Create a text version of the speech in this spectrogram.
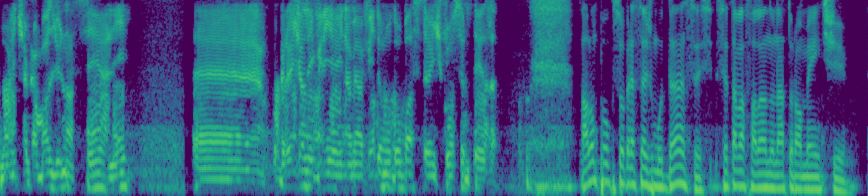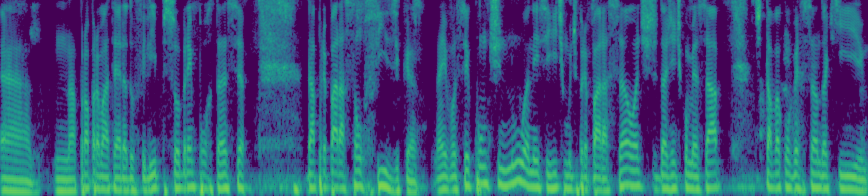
o tinha acabado de nascer ali. É, uma grande alegria aí na minha vida mudou bastante, com certeza. Fala um pouco sobre essas mudanças. Você estava falando naturalmente é, na própria matéria do Felipe sobre a importância da preparação física. Né? E você continua nesse ritmo de preparação. Antes da gente começar, a gente estava conversando aqui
